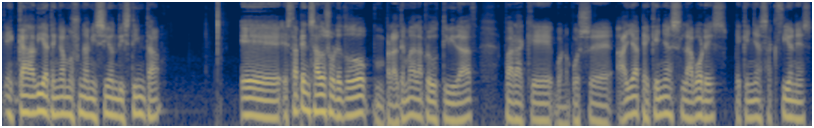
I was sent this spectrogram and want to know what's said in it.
en cada día tengamos una misión distinta eh, está pensado sobre todo para el tema de la productividad, para que bueno, pues eh, haya pequeñas labores, pequeñas acciones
